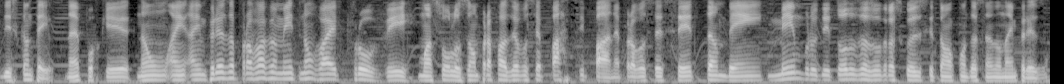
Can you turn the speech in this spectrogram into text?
de escanteio, né? Porque não, a, a empresa provavelmente não vai prover uma solução para fazer você participar, né? Para você ser também membro de todas as outras coisas que estão acontecendo na empresa.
